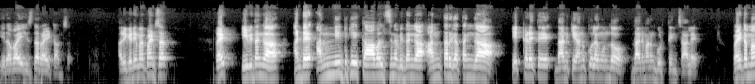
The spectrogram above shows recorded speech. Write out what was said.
ఇరవై is the right answer are you getting my point sir right ఈ విధంగా అంటే అన్నిటికీ కావలసిన విధంగా అంతర్గతంగా ఎక్కడైతే దానికి అనుకూలంగా ఉందో దాన్ని మనం గుర్తించాలి. రైట్ అమ్మా?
